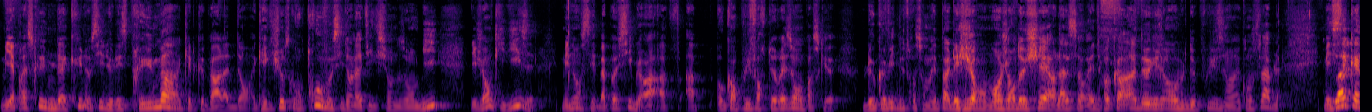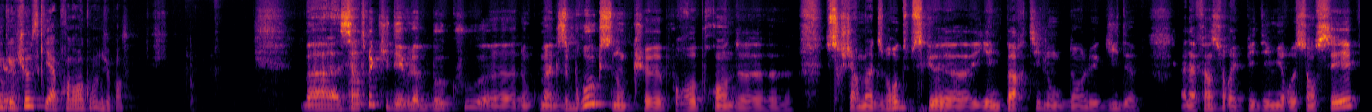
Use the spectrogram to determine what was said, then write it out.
mais il y a presque une lacune aussi de l'esprit humain quelque part là-dedans. Quelque chose qu'on retrouve aussi dans la fiction de zombies, des gens qui disent mais non c'est pas possible. Alors à, encore plus forte raison parce que le Covid ne transformait pas les gens en mangeurs de chair, là ça aurait été encore un degré de plus dans l'inconcevable. Mais c'est quand même quelque chose qui est à prendre en compte, je pense. Bah, c'est un truc qui développe beaucoup euh, donc Max Brooks donc euh, pour reprendre euh, cher Max Brooks puisque il y a une partie donc dans le guide à la fin sur épidémie recensée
